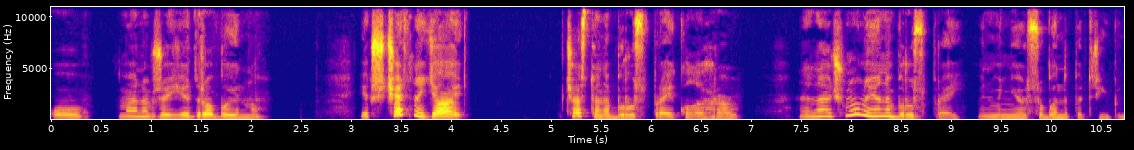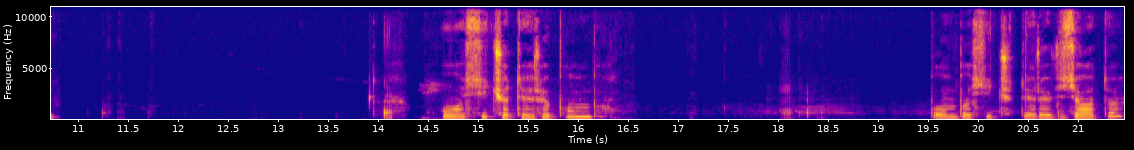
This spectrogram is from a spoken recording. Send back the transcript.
О, в мене вже є драбина. Якщо чесно, я часто не беру спрей, коли граю. Не знаю чому, але я не беру спрей. Він мені особо не потрібен. О, сі 4 бомба. Бомба сі 4 взята.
